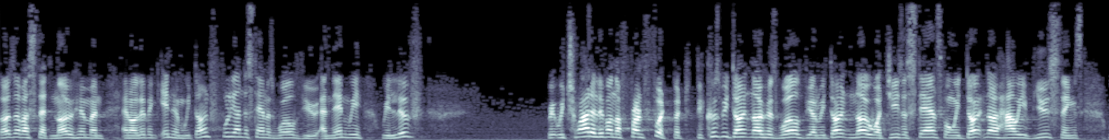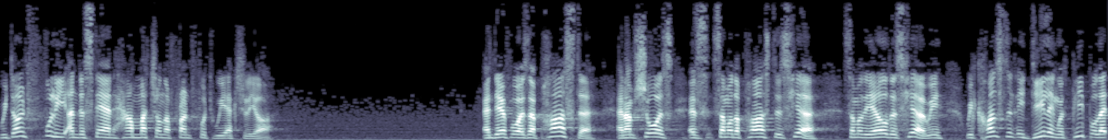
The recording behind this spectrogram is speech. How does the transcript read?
those of us that know him and, and are living in him, we don't fully understand his worldview, and then we, we live we, we try to live on the front foot, but because we don't know his worldview and we don't know what Jesus stands for and we don't know how he views things, we don't fully understand how much on the front foot we actually are. And therefore, as a pastor, and I'm sure as, as some of the pastors here, some of the elders here, we, we're constantly dealing with people that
